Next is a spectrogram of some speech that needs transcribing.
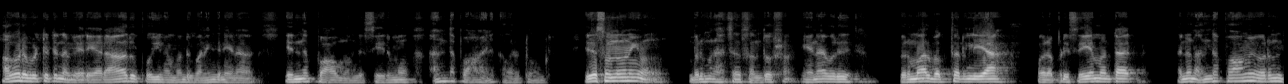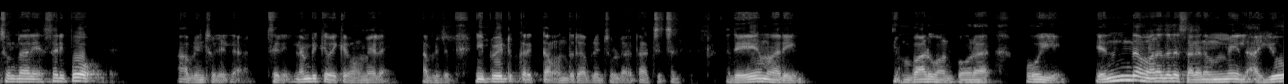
அவரை விட்டுட்டு நான் வேற யாராவது போய் நம்ம வந்து வணங்கினேன்னா என்ன பாவம் வந்து சேருமோ அந்த பாவம் எனக்கு வரட்டும் இதை சொன்னோனையும் பிரம்மராஜன் சந்தோஷம். ஏன்னா அவரு பெருமாள் பக்தர் இல்லையா? அவர் அப்படி செய்ய மாட்டார். அதனால அந்த பாவமே வரும்னு சொல்றாரு. சரி போ அப்படின்னு சொல்லியிருக்காரு சரி நம்பிக்கை வைக்கிறவன் மேல அப்படின்னு சொல்லி. நீ போயிட்டு கரெக்டா வந்துரு அப்படின்னு சொல்றாரு ராட்சசன். அதே மாதிரி பாடுவான் போற போய் எந்த மனதில் சலனமுமே இல்லை. ஐயோ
